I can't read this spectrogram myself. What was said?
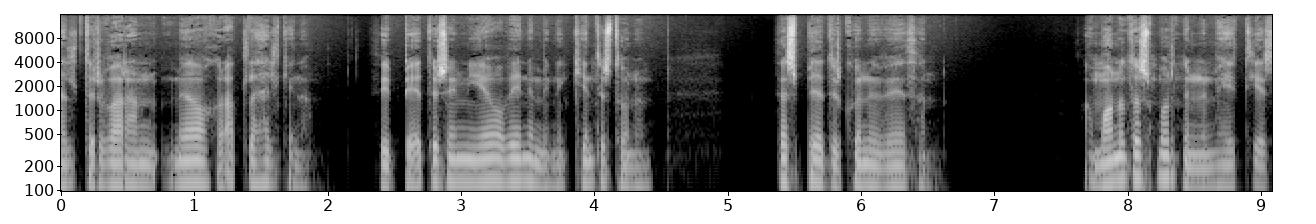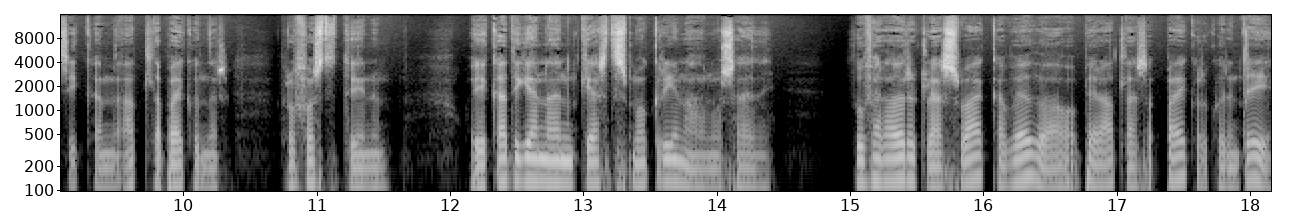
heldur var hann með okkur alla helgina. Því betur sem ég og vinnum mínu kynntist honum, þess betur kunnum við hann. Á mánudagsmornunum hitt ég sigga með alla bækunar frá fyrstuteginum og ég gæti ekki annað en gert smá grínaðum og sagði Þú fer að öruglega svaka vöðu á að byrja alla þessar bækur hverjum degi.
